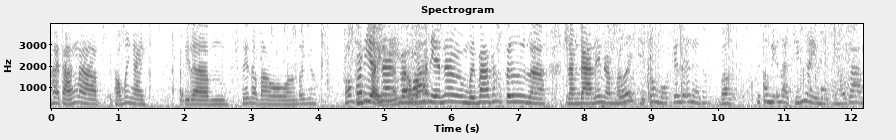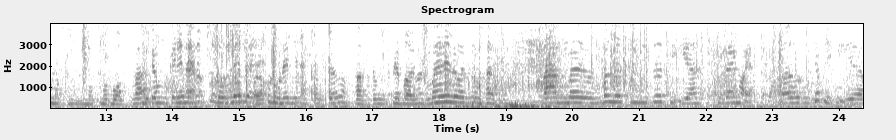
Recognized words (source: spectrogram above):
hai tháng là 60 ngày? Thì là thế là vào bao nhiêu? Hôm phát hiện ra và sáu, hôm phát hiện ra 13 tháng 4 là làm đàn nên là mới chỉ có một cái lưỡi này thôi. vâng thế có nghĩa là 9 ngày một nó ra một một, một buồng Vâng. một trong cái là mèo nó có đùn lên rồi nó có đùn lên như này. Trông sướng không? vâng trông tuyệt vời mà Mê luôn. và vâng thưa chị ờ, chị ra em hỏi ạ. Ờ, trước thì chị ờ,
